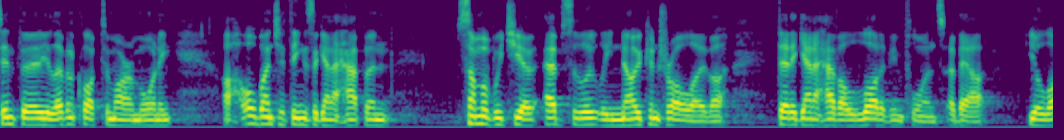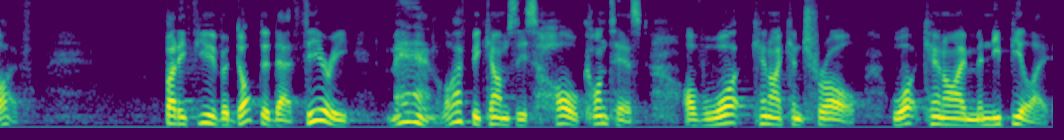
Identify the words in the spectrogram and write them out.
10:30, 11 o'clock tomorrow morning, a whole bunch of things are going to happen, some of which you have absolutely no control over, that are going to have a lot of influence about your life. But if you've adopted that theory, man, life becomes this whole contest of what can I control? What can I manipulate?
